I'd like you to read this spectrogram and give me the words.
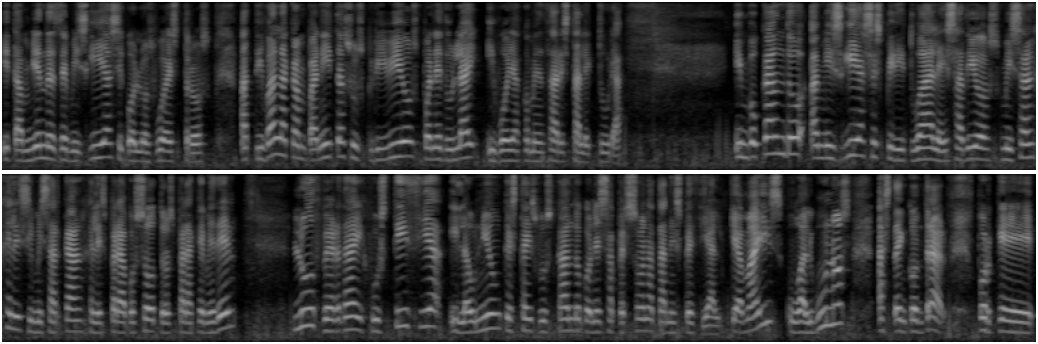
y también desde mis guías y con los vuestros. Activad la campanita, suscribíos, poned un like y voy a comenzar esta lectura invocando a mis guías espirituales, a Dios, mis ángeles y mis arcángeles para vosotros, para que me den luz, verdad y justicia y la unión que estáis buscando con esa persona tan especial, que amáis o algunos hasta encontrar, porque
